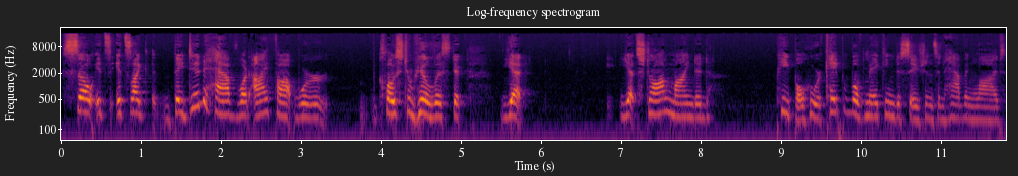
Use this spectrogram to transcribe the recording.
So it's it's like they did have what I thought were close to realistic, yet yet strong-minded people who were capable of making decisions and having lives.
